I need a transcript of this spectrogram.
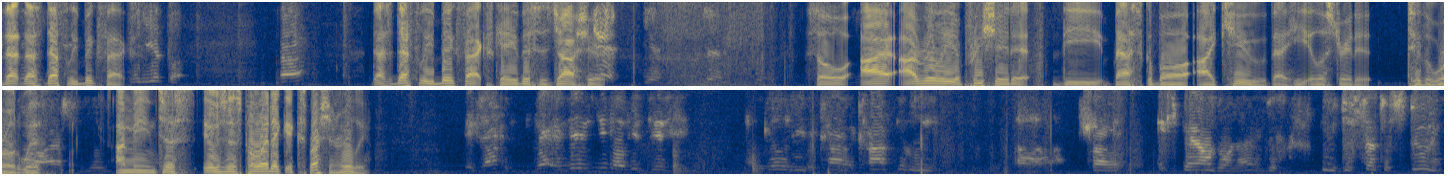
that that's definitely big facts. do you thought? Uh, That's definitely big facts, Cave. This is Josh here. yeah, yeah, yeah. So I I really appreciated the basketball IQ that he illustrated to the world with. Oh. I mean, just it was just poetic expression, really. Exactly. That, and then, you know, his just ability to kind of constantly uh, try to expound on that. And just, he was just such a student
